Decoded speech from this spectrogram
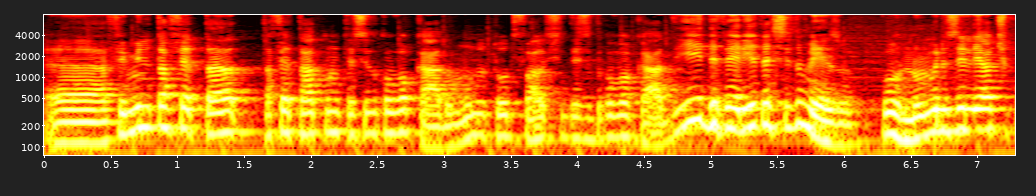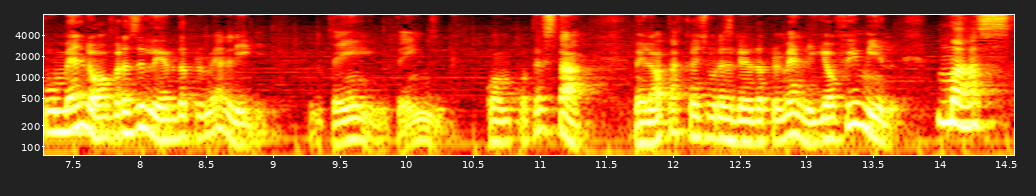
Uh, Firmino está afetado, tá afetado por não ter sido convocado. O mundo todo fala que tinha sido convocado. E deveria ter sido mesmo. Por números, ele é tipo, o melhor brasileiro da Premier League. Não tem, não tem como contestar. Melhor atacante brasileiro da Premier League é o Firmino. Mas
